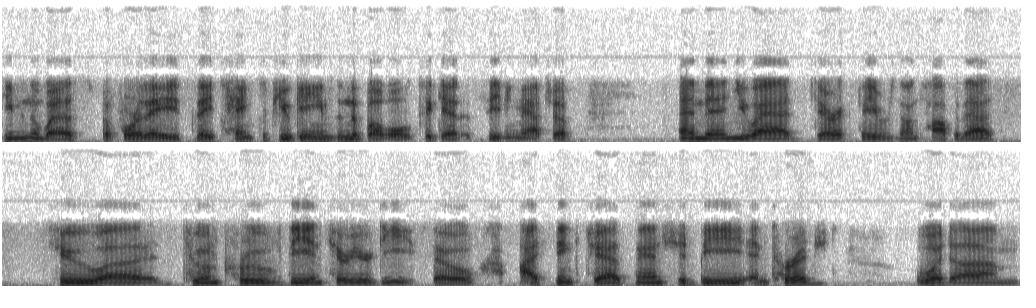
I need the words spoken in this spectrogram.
team in the West before they they tanked a few games in the bubble to get a seeding matchup, and then you add Derek Favors on top of that to uh, to improve the interior D. So I think Jazz fans should be encouraged. Would um,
